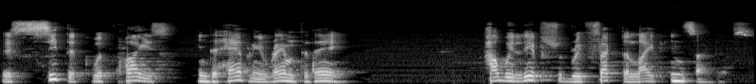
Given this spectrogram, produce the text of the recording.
is seated with Christ in the heavenly realm today. How we live should reflect the life inside us.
